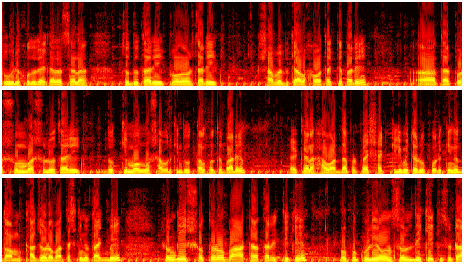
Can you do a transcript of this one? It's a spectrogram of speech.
তৈরি হতে দেখা যাচ্ছে না। চোদ্দ তারিখ, পনেরো তারিখ, স্বাভাবিক আবহাওয়া থাকতে পারে। তারপর সোমবার ষোলো তারিখ দক্ষিণ বঙ্গোপসাগর কিন্তু উত্তাল হতে পারে। এখানে হাওয়ার দাপট প্রায় ষাট কিলোমিটার উপরে কিন্তু দমকা জড়ো বাতাস কিন্তু থাকবে। সঙ্গে সতেরো বা আঠারো তারিখ থেকে উপকূলীয় অঞ্চল দিকে কিছুটা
